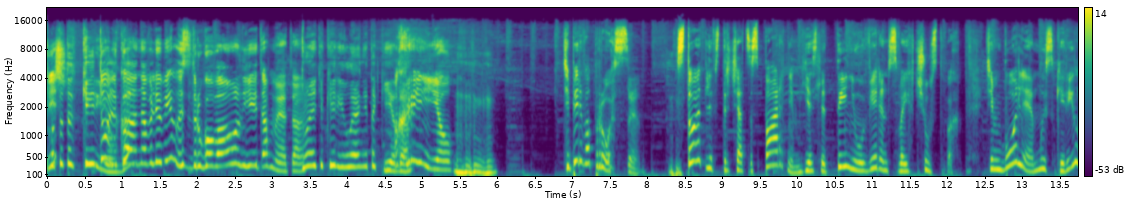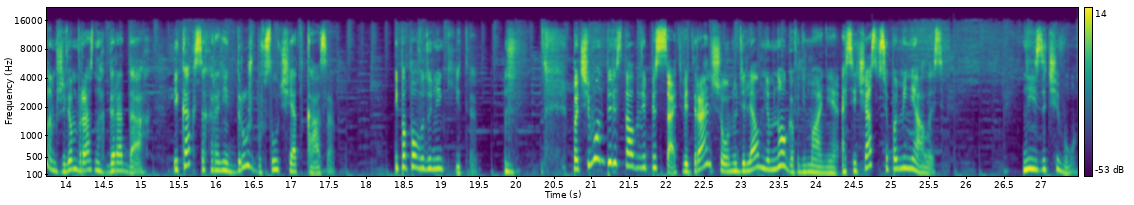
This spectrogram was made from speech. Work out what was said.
Вот Ишь, этот Кирилл, Только да? она влюбилась в другого, а он ей там это... Ну, эти Кириллы, они такие, да. Охренел. Теперь вопросы. Стоит ли встречаться с парнем, если ты не уверен в своих чувствах? Тем более мы с Кириллом живем в разных городах. И как сохранить дружбу в случае отказа? И по поводу Никиты. Почему он перестал мне писать? Ведь раньше он уделял мне много внимания, а сейчас все поменялось. Не из-за чего.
